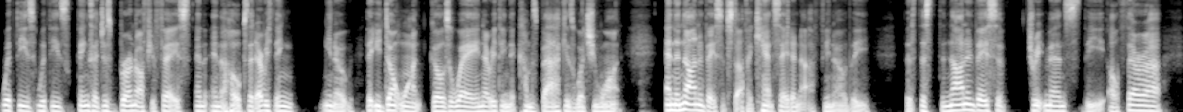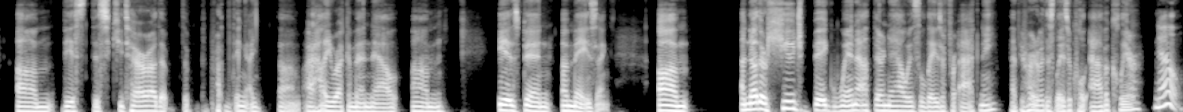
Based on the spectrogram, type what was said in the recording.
with these with these things that just burn off your face, and in the hopes that everything you know that you don't want goes away, and everything that comes back is what you want. And the non-invasive stuff, I can't say it enough. You know, the the, the, the non-invasive treatments, the Ulthera, um, this this Cutera, the, the the thing I um, I highly recommend now, um, has been amazing. Um, another huge big win out there now is the laser for acne. Have you heard about this laser called AviClear? no.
